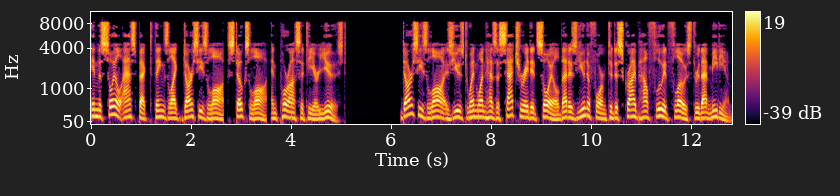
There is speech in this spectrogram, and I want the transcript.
In the soil aspect things like Darcy's law, Stokes' law, and porosity are used. Darcy's law is used when one has a saturated soil that is uniform to describe how fluid flows through that medium.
